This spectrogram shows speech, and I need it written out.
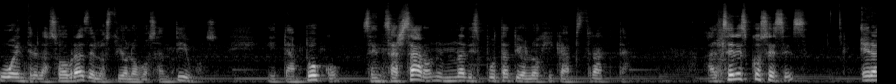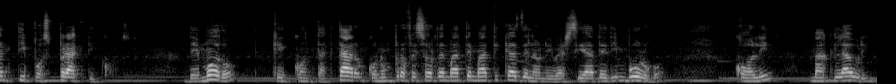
o entre las obras de los teólogos antiguos. Y tampoco se ensarzaron en una disputa teológica abstracta. Al ser escoceses, eran tipos prácticos, de modo que contactaron con un profesor de matemáticas de la Universidad de Edimburgo, Colin McLaurin.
